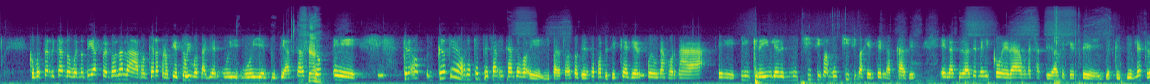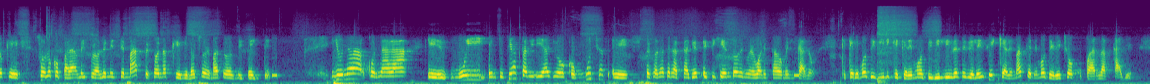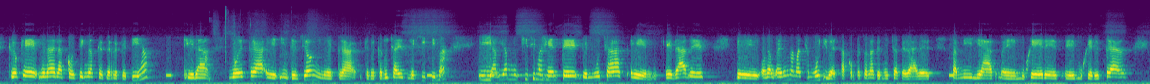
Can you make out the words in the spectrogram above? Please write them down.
¿cómo está Ricardo? Buenos días, perdona la ronquera, pero sí estuvimos ayer muy muy entusiastas. Yo, eh, creo creo que habría que empezar, Ricardo, eh, y para toda tu audiencia, por decir que ayer fue una jornada eh, increíble de muchísima, muchísima gente en las calles. En la Ciudad de México era una cantidad de gente indescriptible, creo que solo comparable y probablemente más personas que en el 8 de marzo de 2020. Y una jornada eh, muy entusiasta, diría yo, con muchas eh, personas en las calles exigiendo de nuevo al Estado mexicano que queremos vivir y que queremos vivir libres de violencia y que además tenemos derecho a ocupar las calles. Creo que una de las consignas que se repetía era nuestra eh, intención y nuestra que nuestra lucha es legítima y había muchísima gente de muchas eh, edades de era una marcha muy diversa con personas de muchas edades familias eh, mujeres mujeres trans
